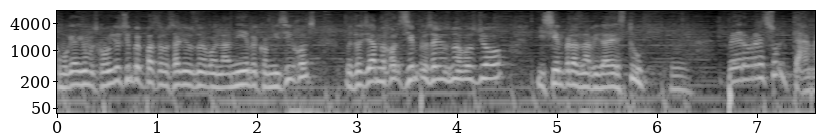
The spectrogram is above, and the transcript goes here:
como que digamos, como yo siempre paso los años nuevos en la nieve con mis hijos, pues entonces ya mejor siempre los años nuevos yo y siempre las Navidades tú. Pero resulta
